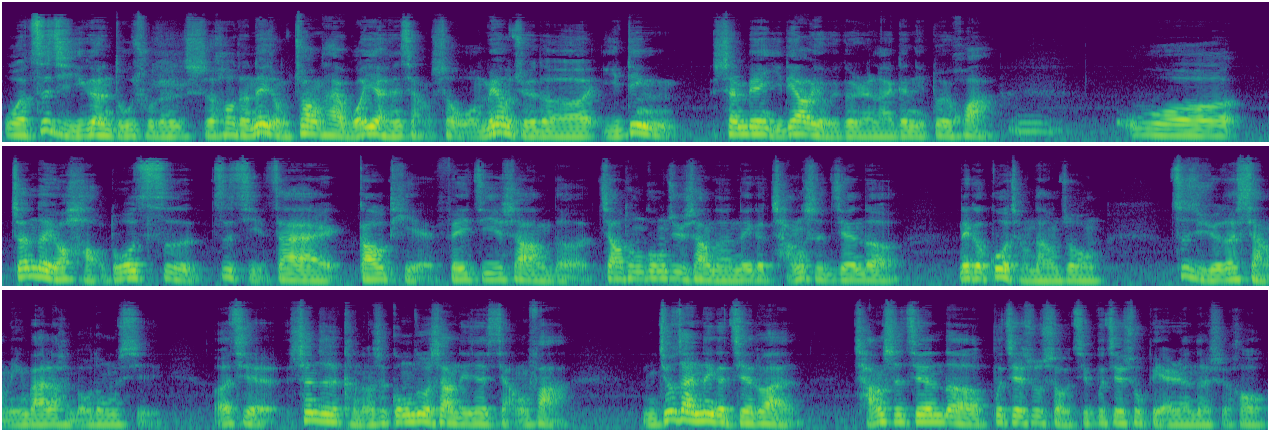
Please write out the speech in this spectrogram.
我自己一个人独处的时候的那种状态，我也很享受。我没有觉得一定身边一定要有一个人来跟你对话。嗯，我真的有好多次自己在高铁、飞机上的交通工具上的那个长时间的那个过程当中，自己觉得想明白了很多东西，而且甚至可能是工作上的一些想法，你就在那个阶段长时间的不接触手机、不接触别人的时候，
